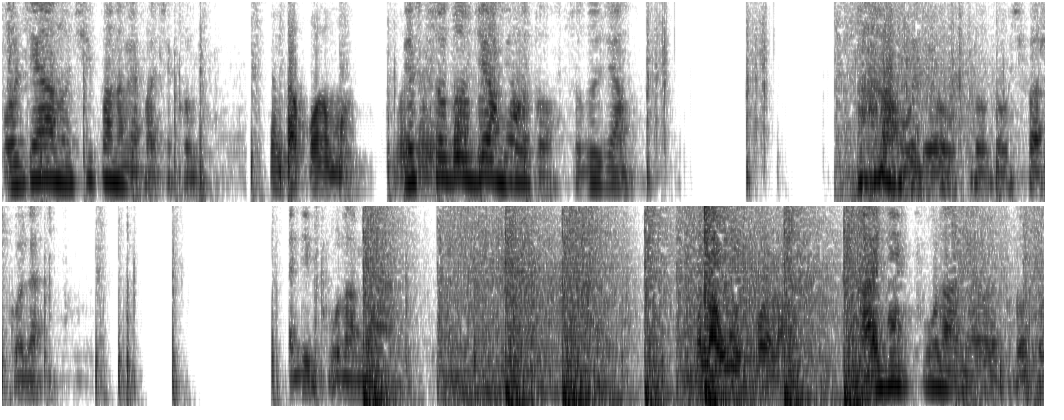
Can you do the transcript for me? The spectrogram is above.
Olteanu, ce pana mea face acolo? Sunt acolo, mă. Vezi că s-a dus geam, Proto, s-a dus geam. Aoleu, Proto, ce faci cu alea? Hai de pula mea. Să la urc pe ăla. Hai de pula mea, bă, Proto.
